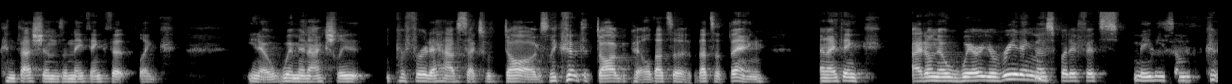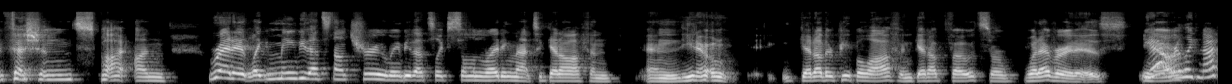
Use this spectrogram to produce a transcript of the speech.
confessions and they think that like you know women actually prefer to have sex with dogs. Like the dog pill. That's a that's a thing. And i think i don't know where you're reading this but if it's maybe some confession spot on reddit like maybe that's not true maybe that's like someone writing that to get off and and you know get other people off and get up votes or whatever it is yeah know? or like not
